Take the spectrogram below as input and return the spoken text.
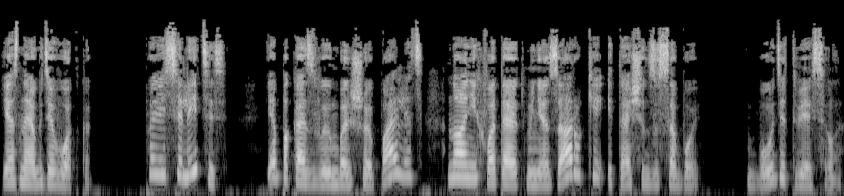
я знаю, где водка. Повеселитесь? Я показываю им большой палец, но они хватают меня за руки и тащат за собой. Будет весело.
